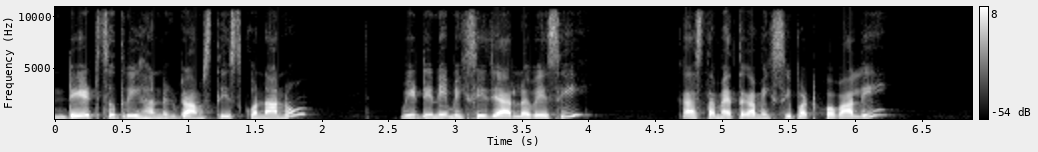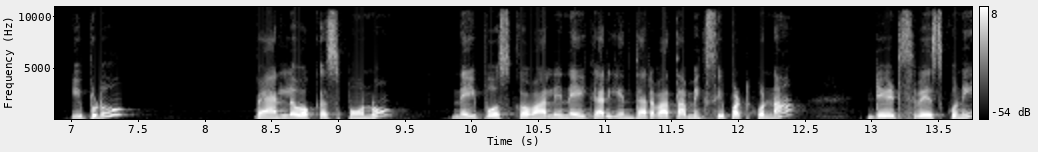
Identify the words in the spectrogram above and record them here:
డేట్స్ త్రీ హండ్రెడ్ గ్రామ్స్ తీసుకున్నాను. వీటిని మిక్సీ జార్లో వేసి కాస్త మెత్తగా మిక్సీ పట్టుకోవాలి. ఇప్పుడు ప్యాన్లో ఒక స్పూను నెయ్యి పోసుకోవాలి. నెయ్యి కరిగిన తర్వాత మిక్సీ పట్టుకున్న డేట్స్ వేసుకుని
